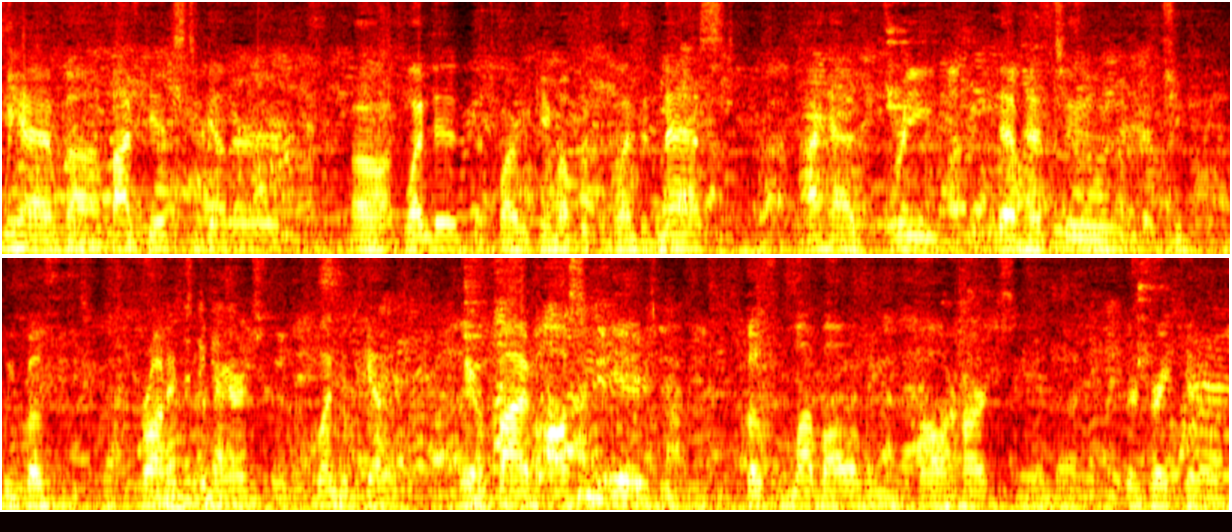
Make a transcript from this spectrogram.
we have uh, five kids together, uh, blended. That's why we came up with the blended nest. I had three. Deb had two. She we both brought into the marriage, blended together. They are five awesome kids. We both love all of them with all our hearts, and uh, they're great kiddos.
